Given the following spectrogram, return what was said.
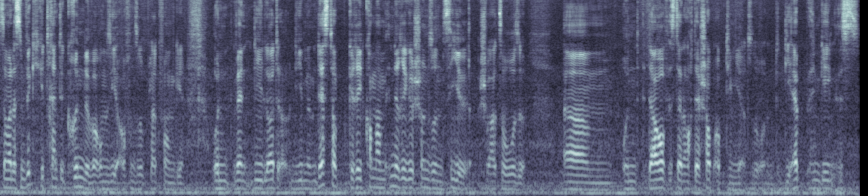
ich sag mal, das sind wirklich getrennte Gründe, warum sie auf unsere Plattform gehen. Und wenn die Leute, die mit dem Desktop-Gerät kommen, haben in der Regel schon so ein Ziel, schwarze Hose. Ähm, und darauf ist dann auch der Shop optimiert. So. Und die App hingegen ist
